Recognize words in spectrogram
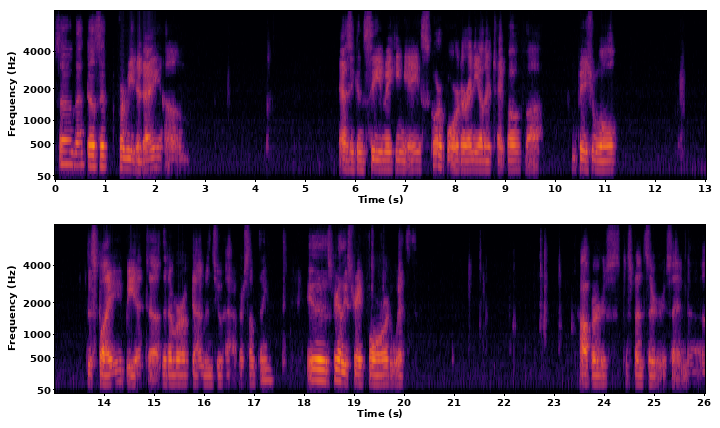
So that does it for me today. Um, as you can see, making a scoreboard or any other type of uh, visual display, be it uh, the number of diamonds you have or something, is fairly straightforward with hoppers, dispensers, and uh,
